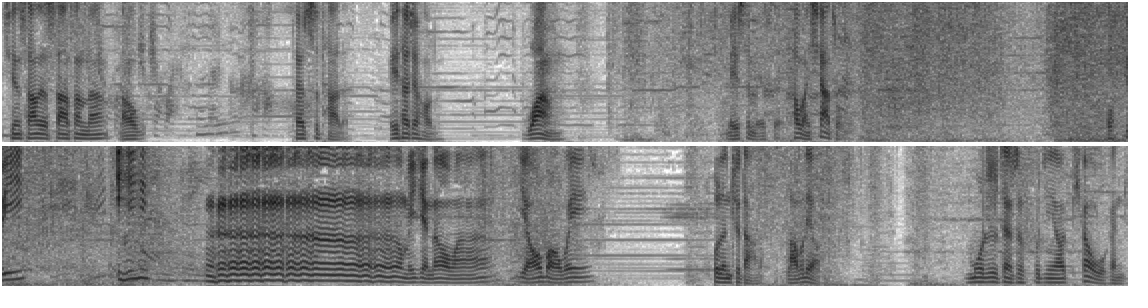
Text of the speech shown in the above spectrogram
先杀的杀上单，然后他要吃塔的，A 他就好了，one，没事没事，他往下走，我飞，咦，没捡到吗？有宝贝。不能去打了，拿不了。末日在这附近要跳，我感觉。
